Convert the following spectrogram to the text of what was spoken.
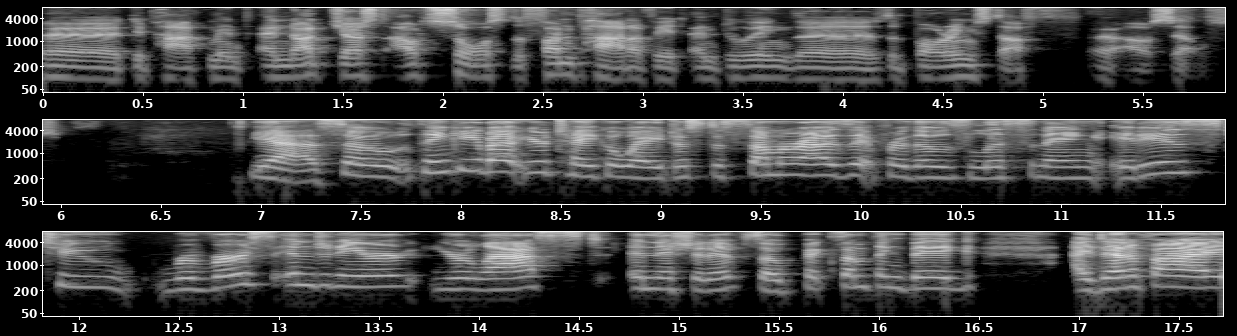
uh, department and not just outsource the fun part of it and doing the the boring stuff uh, ourselves. Yeah. So, thinking about your takeaway, just to summarize it for those listening, it is to reverse engineer your last initiative. So, pick something big, identify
